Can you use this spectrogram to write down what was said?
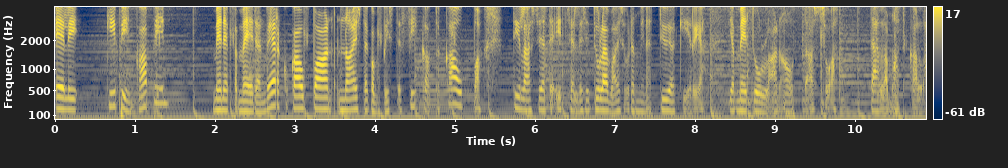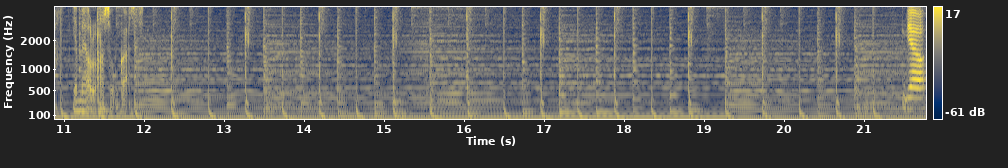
Eli kipin kapin Menepä meidän verkkokauppaan naistako.fi kautta kauppa, tilaa sieltä itsellesi tulevaisuuden minä työkirja ja me tullaan auttaa sua tällä matkalla ja me ollaan sun kanssa. Joo,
